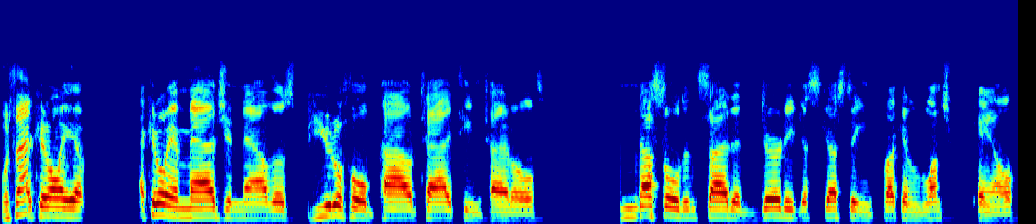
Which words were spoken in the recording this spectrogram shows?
What's that? I that? can only uh, I can only imagine now those beautiful POW tag team titles nestled inside a dirty, disgusting fucking lunch pail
